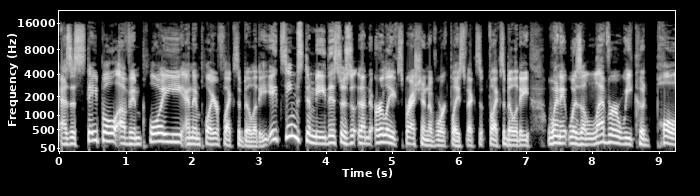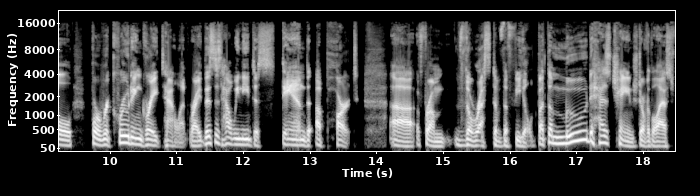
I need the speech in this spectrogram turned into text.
as a staple of employee and employer flexibility. It seems to me this was an early expression of workplace flex- flexibility when it was a lever we could pull for recruiting great talent, right? This is how we need to stand apart uh, from the rest of the field. But the mood has changed over the last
